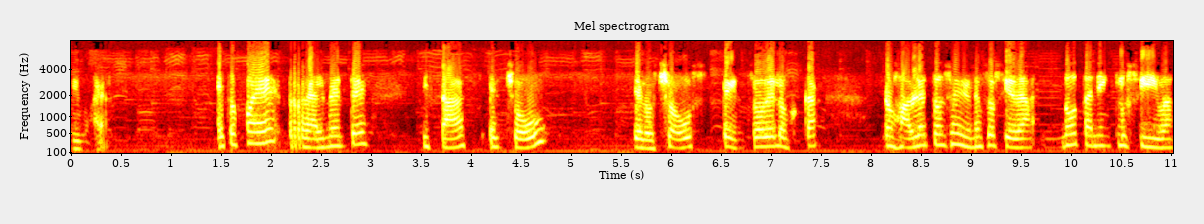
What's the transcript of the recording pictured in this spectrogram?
mi mujer. Esto fue realmente quizás el show de los shows dentro del Oscar. Nos habla entonces de una sociedad no tan inclusiva,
